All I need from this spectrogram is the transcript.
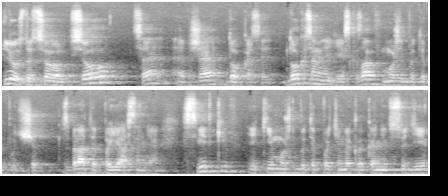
Плюс до цього всього це вже докази. Доказами, як я сказав, можуть бути будь-що збирати пояснення свідків, які можуть бути потім викликані в суді,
